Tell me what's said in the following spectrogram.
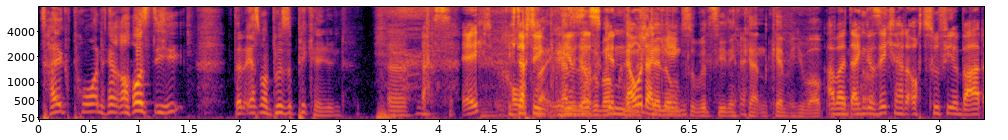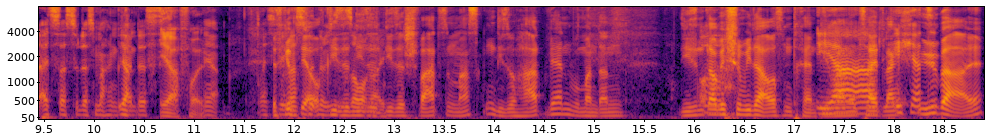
Talgporen heraus, die dann erstmal böse pickeln. Äh, Echt? Ich dachte, Ich kann hier ist genau keine Stellung dagegen. zu beziehen. Ich kenne mich überhaupt Aber nicht dein aus. Gesicht hat auch zu viel Bart, als dass du das machen Ja. könntest. Ja, voll. Ja. Es gibt ja auch diese, diese, diese schwarzen Masken, die so hart werden, wo man dann. Die sind, Oh. glaube ich, schon wieder aus dem Trend. Die Ja, waren eine Zeit lang ich hatte- überall.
